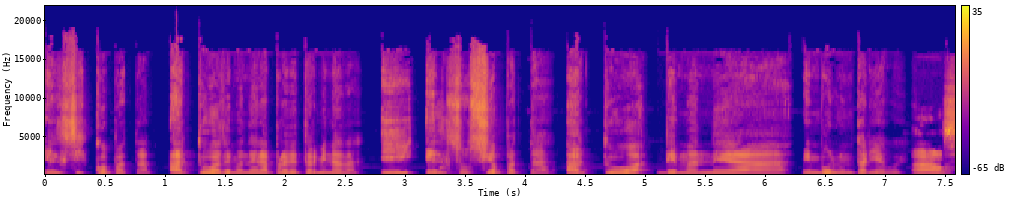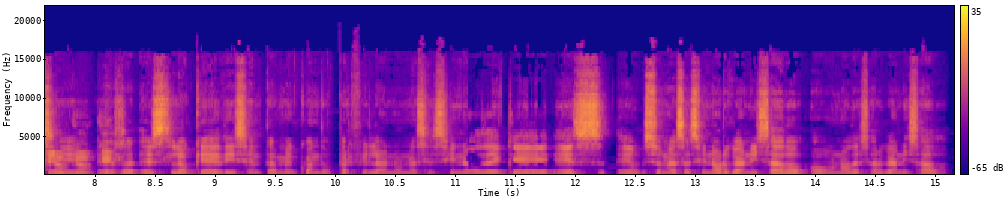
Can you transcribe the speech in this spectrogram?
el psicópata actúa de manera predeterminada y el sociópata actúa de manera involuntaria, güey. Ah, ok, Sí, ok, ok. Es, es lo que dicen también cuando perfilan un asesino, de que es, es un asesino organizado o uno desorganizado.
